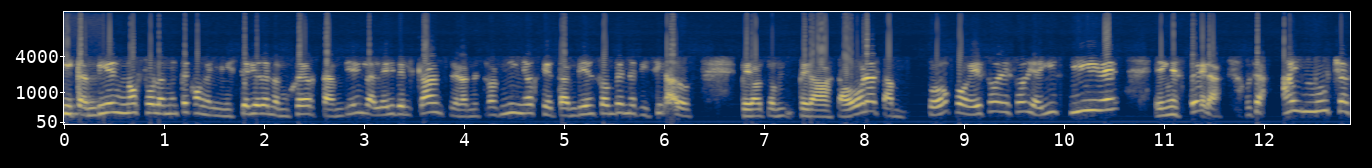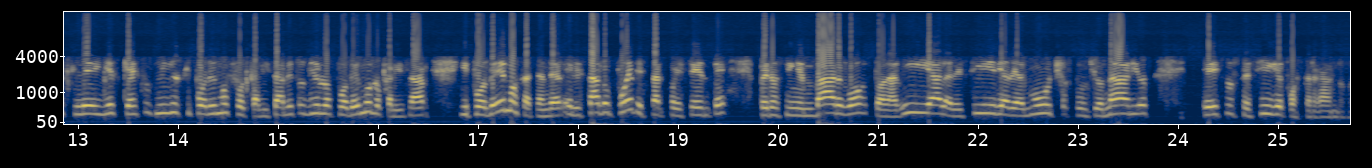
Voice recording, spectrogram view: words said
Y también no solamente con el Ministerio de la Mujer, también la ley del cáncer a nuestros niños que también son beneficiados, pero, pero hasta ahora eso, eso de ahí sigue en espera. O sea, hay muchas leyes que a esos niños sí podemos focalizar, esos niños los podemos localizar y podemos atender. El Estado puede estar presente, pero sin embargo, todavía la desidia de muchos funcionarios eso se sigue postergando.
